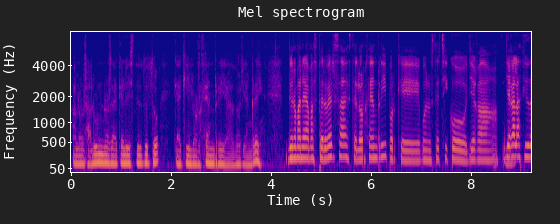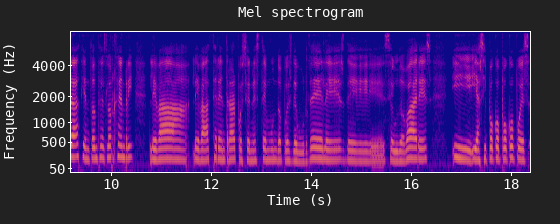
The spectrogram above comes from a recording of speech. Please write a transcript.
a los alumnos de aquel instituto que aquí Lord Henry a Dorian Gray. De una manera más perversa, este Lord Henry, porque bueno, este chico llega, llega a la ciudad y entonces Lord Henry le va, le va a hacer entrar pues en este mundo pues de burdeles, de pseudobares y, y, así poco a poco pues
